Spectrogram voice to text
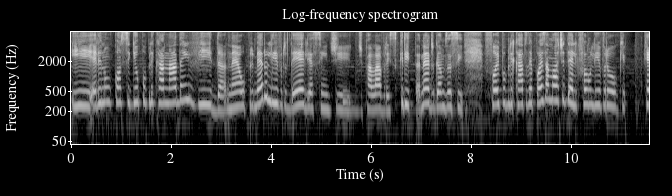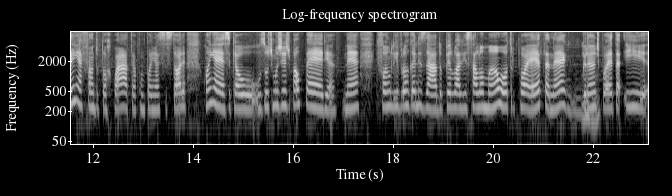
E ele não conseguiu publicar nada em vida, né? O primeiro livro dele, assim, de, de palavra escrita, né? Digamos assim, foi publicado depois da morte dele, que foi um livro que quem é fã do Torquato e acompanhou essa história conhece, que é o, Os Últimos Dias de Paupéria, né? Que foi um livro organizado pelo Ali Salomão, outro poeta, né? Grande uhum. poeta e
